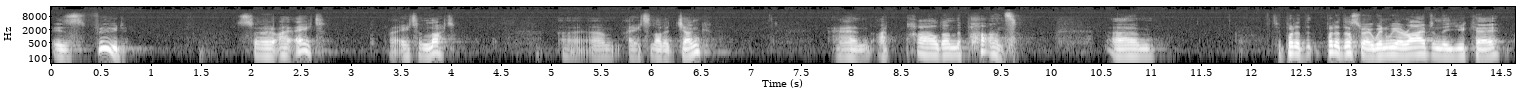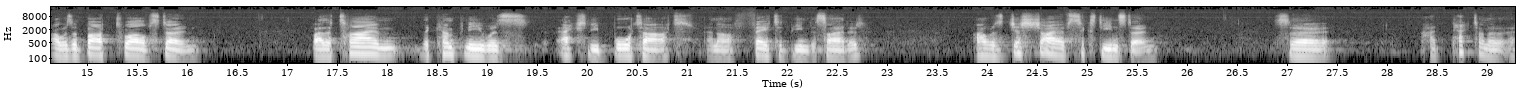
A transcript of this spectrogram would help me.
is food. So I ate. I ate a lot. um, I ate a lot of junk. And I piled on the pounds. Um, to put it, put it this way, when we arrived in the UK, I was about 12 stone. By the time the company was actually bought out and our fate had been decided, I was just shy of 16 stone. So I'd packed on a, a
